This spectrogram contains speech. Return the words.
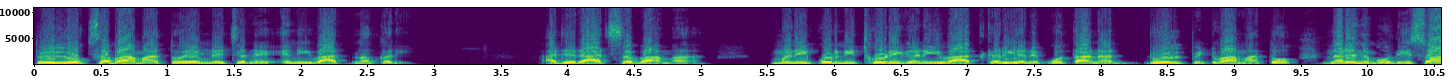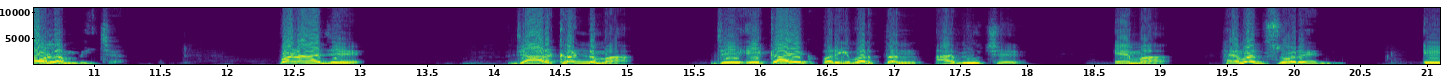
તો એ લોકસભામાં તો એમને છે ને એની વાત ન કરી. આજે રાજ્યસભામાં મણિપુરની થોડી ઘણી વાત કરી અને પોતાના ઢોલ પીટવામાં તો નરેન્દ્ર મોદી સ્વાવલંબી છે. પણ આજે ઝારખંડમાં જે એકાએક પરિવર્તન આવ્યું છે, એમાં હેમંત સોરેન એ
